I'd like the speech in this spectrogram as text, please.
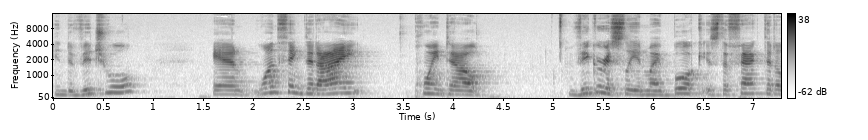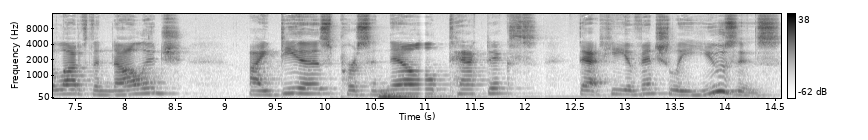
individual. And one thing that I point out vigorously in my book is the fact that a lot of the knowledge, ideas, personnel, tactics that he eventually uses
